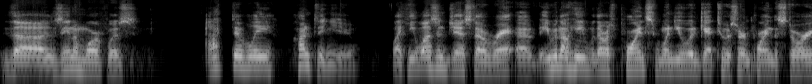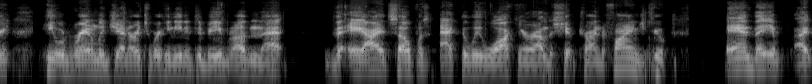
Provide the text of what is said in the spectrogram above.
the xenomorph was actively hunting you. Like he wasn't just a ra- uh, even though he there was points when you would get to a certain point in the story, he would randomly generate to where he needed to be. But other than that, the AI itself was actively walking around the ship trying to find you. and they I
